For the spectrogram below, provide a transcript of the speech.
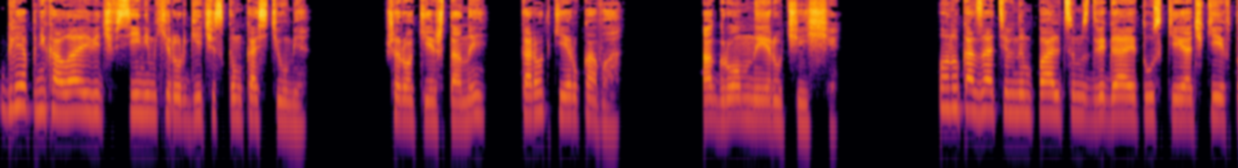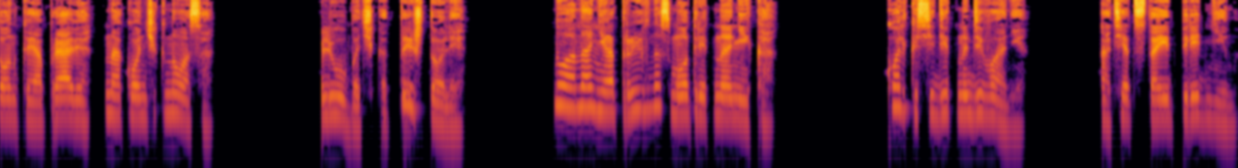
Глеб Николаевич в синем хирургическом костюме. Широкие штаны, короткие рукава. Огромные ручищи. Он указательным пальцем сдвигает узкие очки в тонкой оправе на кончик носа. «Любочка, ты что ли?» Но она неотрывно смотрит на Ника. Колька сидит на диване. Отец стоит перед ним.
